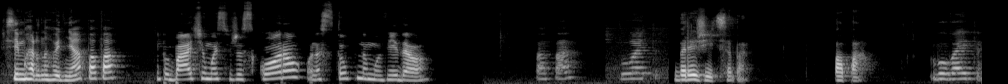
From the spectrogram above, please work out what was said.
Всім гарного дня, папа! І побачимось вже скоро у наступному відео. Па-па. Бувайте! Бережіть себе. Па-па. Бувайте!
